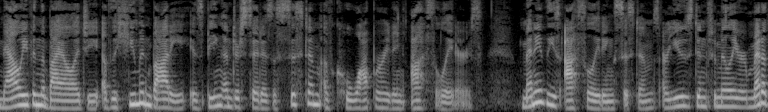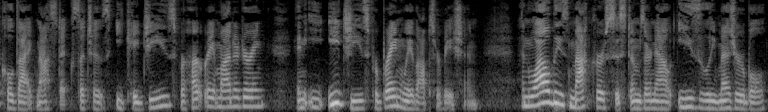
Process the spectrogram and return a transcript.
Now, even the biology of the human body is being understood as a system of cooperating oscillators. Many of these oscillating systems are used in familiar medical diagnostics, such as EKGs for heart rate monitoring and EEGs for brainwave observation. And while these macro systems are now easily measurable,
